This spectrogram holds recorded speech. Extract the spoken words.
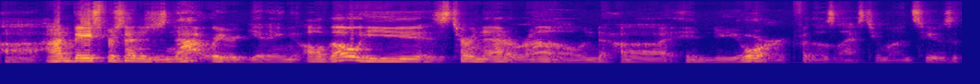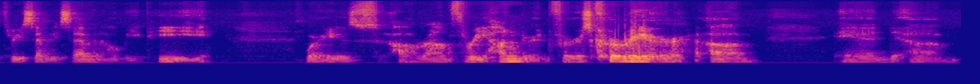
Uh, on base percentage is not where you're getting, although he has turned that around uh, in New York for those last two months. He was a 377 OBP, where he was around 300 for his career, um, and um,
